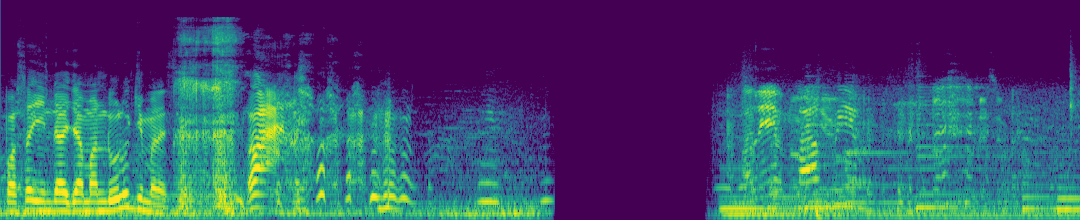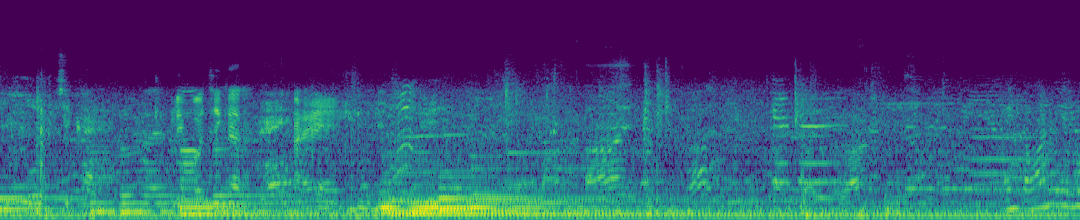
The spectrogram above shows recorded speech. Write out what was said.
pose indah zaman dulu gimana sih? Ah! Alif, Lamim. Beli kunci kan? Hai. Eh, ke mana ibu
